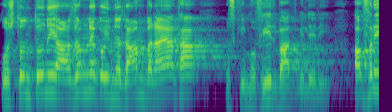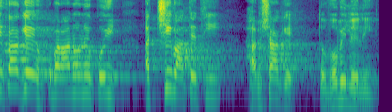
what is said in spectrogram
قسطنطنی اعظم نے کوئی نظام بنایا تھا اس کی مفید بات بھی لے لی۔ افریقہ کے حکمرانوں نے کوئی اچھی باتیں تھیں، حبشہ کے، تو وہ بھی لے لیں۔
